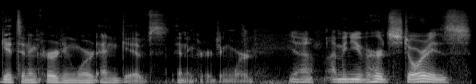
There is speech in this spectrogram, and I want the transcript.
gets an encouraging word and gives an encouraging word. Yeah. I mean, you've heard stories.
